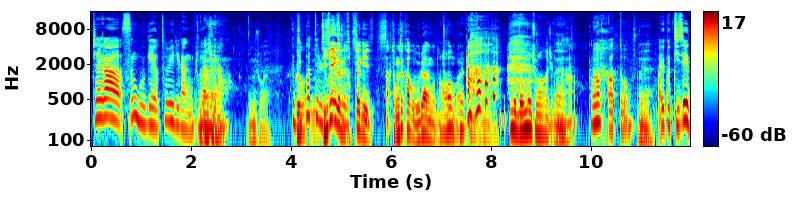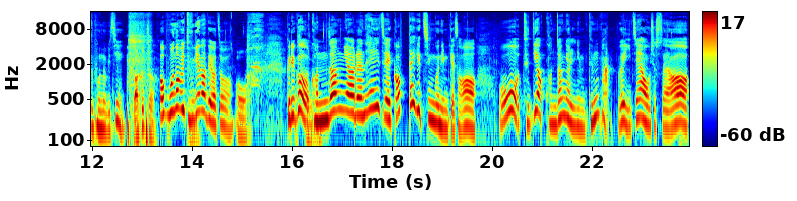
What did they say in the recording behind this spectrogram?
제가 쓴 곡이에요 토일이랑 빅나티랑 네. 너무 좋아요. 그 뒷파트를 DJ가 갑자기 싹 정색하고 노래하는 것도 처음 봐요. 그러니까. 근데 너무 좋아가지고. 네. 아, 본업과 또 네. 아 이거 DJ도 본업이지? 아, 그쵸. 어 본업이 두 개나 되어져 어, 그리고 권정열은 헤이즈의 껍데기 친구님께서 오 드디어 권정열님 등판 왜 이제야 오셨어요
